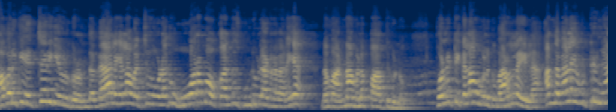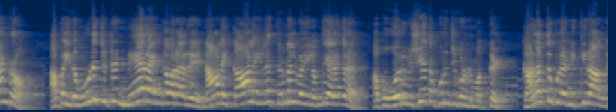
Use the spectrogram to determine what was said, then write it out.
அவருக்கு எச்சரிக்கை கொடுக்கணும் இந்த வேலையெல்லாம் வச்சுக்க கூடாது ஓரமா உட்காந்து குண்டு விளையாடுற வேலையை நம்ம அண்ணாமலை பார்த்துக்கணும். பொலிட்டிக்கலா உங்களுக்கு வரல இல்ல. அந்த வேலையை விட்டுருங்கன்றோம். அப்ப இதை முடிச்சிட்டு நேரம் எங்க வராரு? நாளை காலையில திருநெல்வேலியில வந்து இறங்குறாரு. அப்போ ஒரு விஷயத்த புரிஞ்சுக்கணும் மக்கள். களத்துக்குள்ள நிக்கிறாங்க.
